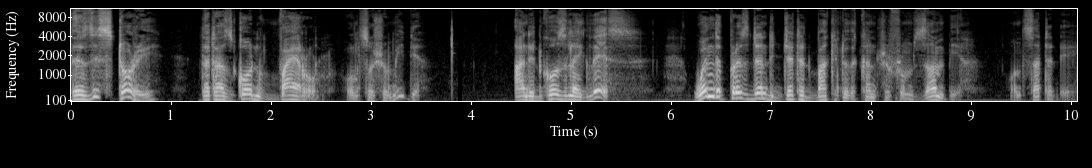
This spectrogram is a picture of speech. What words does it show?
There's this story that has gone viral on social media. And it goes like this When the president jetted back into the country from Zambia on Saturday,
